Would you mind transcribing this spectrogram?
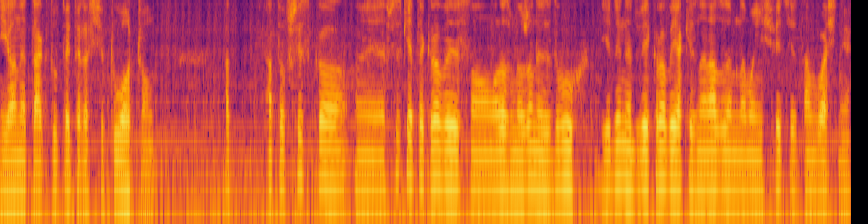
i one tak tutaj teraz się tłoczą. A, a to wszystko, e, wszystkie te krowy są rozmnożone z dwóch. Jedyne dwie krowy jakie znalazłem na moim świecie tam właśnie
